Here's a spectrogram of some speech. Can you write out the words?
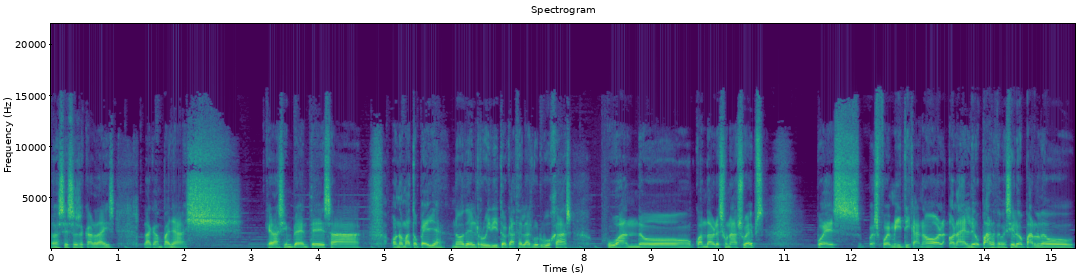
no sé si os acordáis, la campaña, que era simplemente esa onomatopeya, ¿no? Del ruidito que hacen las burbujas cuando, cuando abres unas webs pues, pues fue mítica, ¿no? O la del leopardo, ese leopardo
